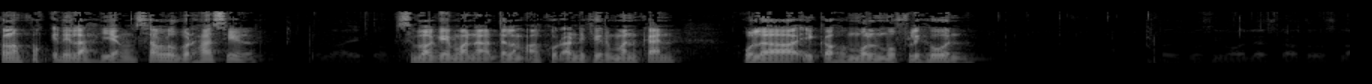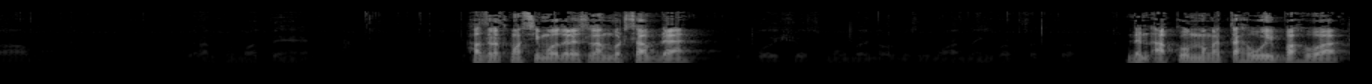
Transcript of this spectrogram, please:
Kelompok inilah yang selalu berhasil. Sebagaimana dalam Al-Quran difirmankan, Ula'ika humul muflihun. Hadrat Masih Maud Islam bersabda, dan aku mengetahui bahwa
